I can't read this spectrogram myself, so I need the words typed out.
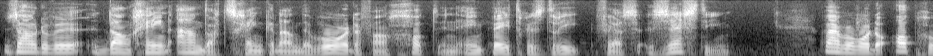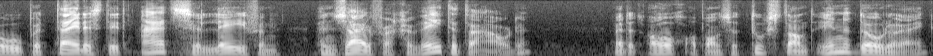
Zouden we dan geen aandacht schenken aan de woorden van God in 1 Petrus 3, vers 16, waar we worden opgeroepen tijdens dit aardse leven een zuiver geweten te houden, met het oog op onze toestand in het dodenrijk?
